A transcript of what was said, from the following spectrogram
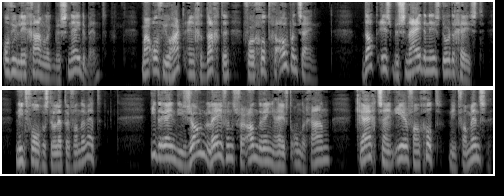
of u lichamelijk besneden bent, maar of uw hart en gedachten voor God geopend zijn. Dat is besnijdenis door de geest, niet volgens de letter van de wet. Iedereen die zo'n levensverandering heeft ondergaan, krijgt zijn eer van God, niet van mensen.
